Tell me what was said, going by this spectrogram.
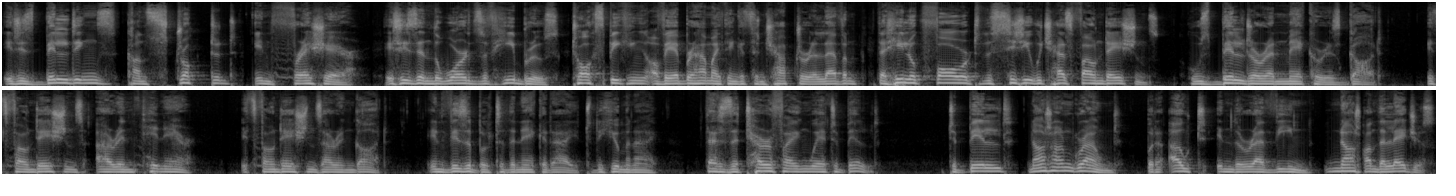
It is buildings constructed in fresh air. It is in the words of Hebrews, talk speaking of Abraham, I think it's in chapter 11, that he looked forward to the city which has foundations, whose builder and maker is God. Its foundations are in thin air, its foundations are in God, invisible to the naked eye, to the human eye. That is a terrifying way to build. To build not on ground, but out in the ravine, not on the ledges.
